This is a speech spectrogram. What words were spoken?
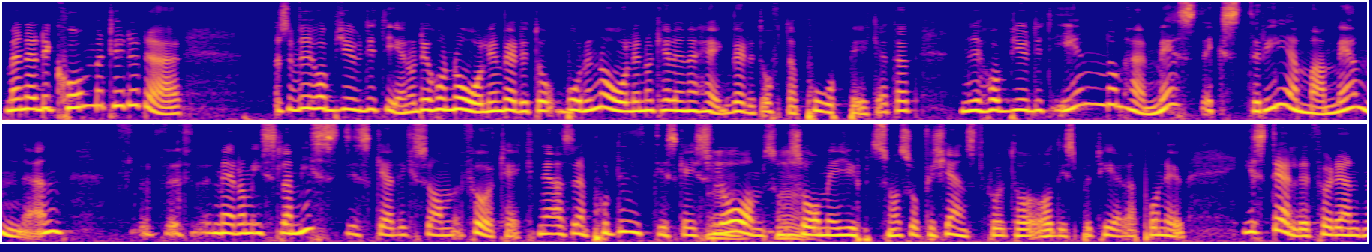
Men när det kommer till det där Alltså vi har bjudit in, och det har Nalin väldigt, både Nalin och Carina Hägg väldigt ofta påpekat, att ni har bjudit in de här mest extrema männen med de islamistiska liksom förteckningarna, alltså den politiska islam mm, som mm. Sami Egyptsson så förtjänstfullt har, har, disputerat på nu. Istället för den,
